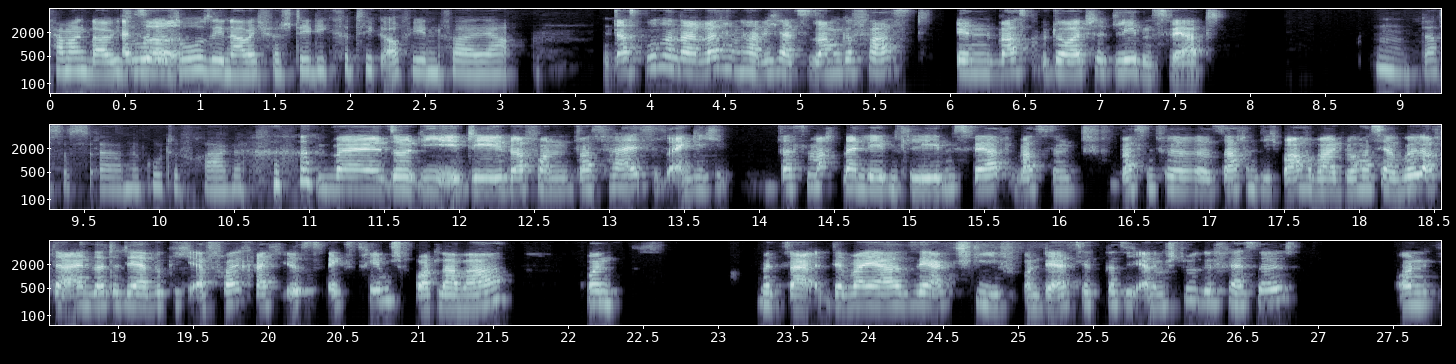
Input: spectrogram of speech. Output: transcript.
Kann man, glaube ich, so also, oder so sehen, aber ich verstehe die Kritik auf jeden Fall, ja. das Buch in drei Wörtern habe ich halt zusammengefasst in Was bedeutet lebenswert? Hm, das ist äh, eine gute Frage. Weil so die Idee davon, was heißt es eigentlich, was macht mein Leben lebenswert? Was sind, was sind für Sachen, die ich brauche? Weil du hast ja Will auf der einen Seite, der wirklich erfolgreich ist, Extremsportler war und mit, der war ja sehr aktiv und der ist jetzt plötzlich an einem Stuhl gefesselt und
